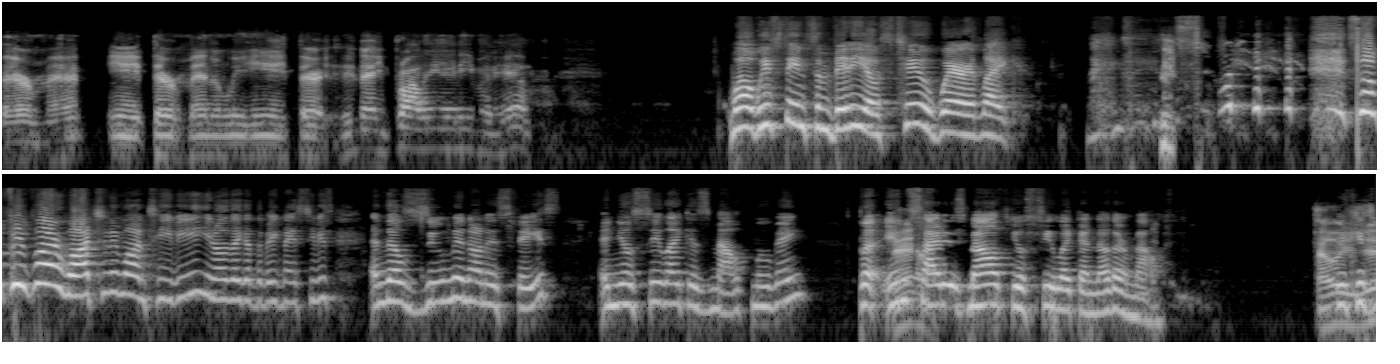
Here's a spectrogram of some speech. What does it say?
there, man. He ain't there mentally. He ain't there. He probably ain't even him. Well, we've seen some videos too where like so people are watching him on TV. You know, they got the big nice TVs, and they'll zoom in on his face, and you'll see like his mouth moving, but inside yeah. his mouth, you'll see like another mouth. Oh, like he's,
